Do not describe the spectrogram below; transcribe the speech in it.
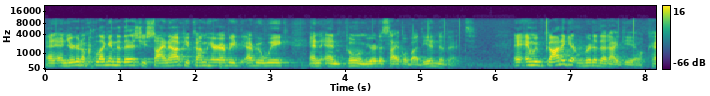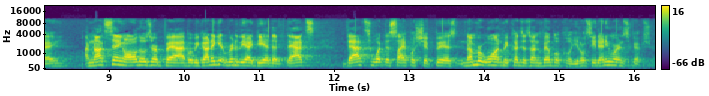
and, and you're going to plug into this, you sign up, you come here every, every week, and, and boom, you're a disciple by the end of it. And, and we've got to get rid of that idea, okay? I'm not saying all those are bad, but we've got to get rid of the idea that that's, that's what discipleship is. Number one, because it's unbiblical. You don't see it anywhere in Scripture.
